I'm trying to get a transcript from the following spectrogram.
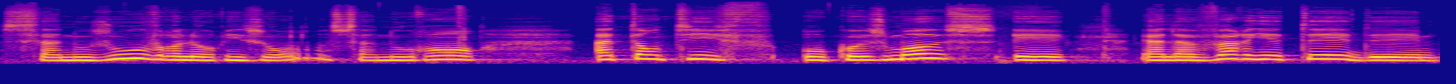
ça nous ouvre l'horizon, ça nous rend attentifs au cosmos et à la variété des,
